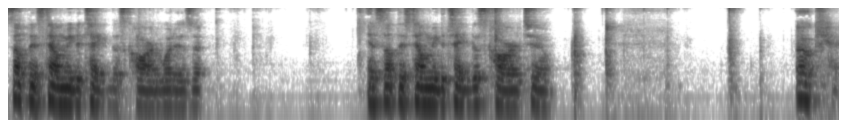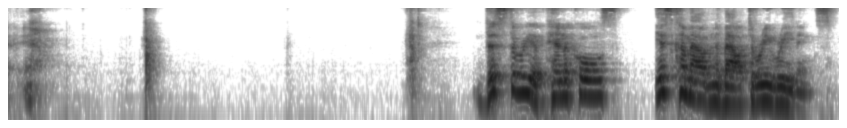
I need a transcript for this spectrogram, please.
Something's telling me to take this card. What is it? And something's telling me to take this card too. Okay. This Three of Pentacles, it's come out in about three readings.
